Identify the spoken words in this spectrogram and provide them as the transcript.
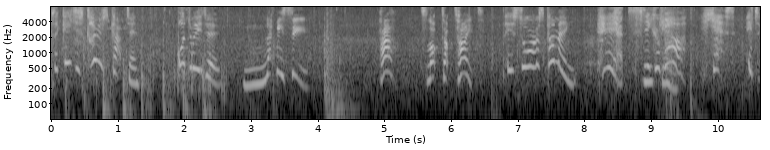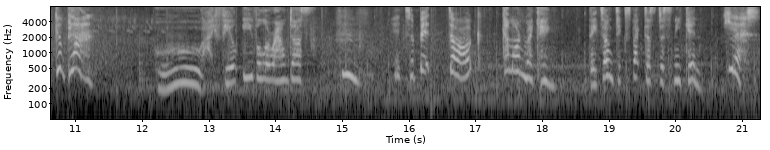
The gate is closed, Captain. What do we do? Let me see. Ha! It's locked up tight. They saw us coming. Here, secret path. Yes, it's a good plan. Ooh, I feel evil around us. Hmm, it's a bit dark. Come on, my king. They don't expect us to sneak in. Yes.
